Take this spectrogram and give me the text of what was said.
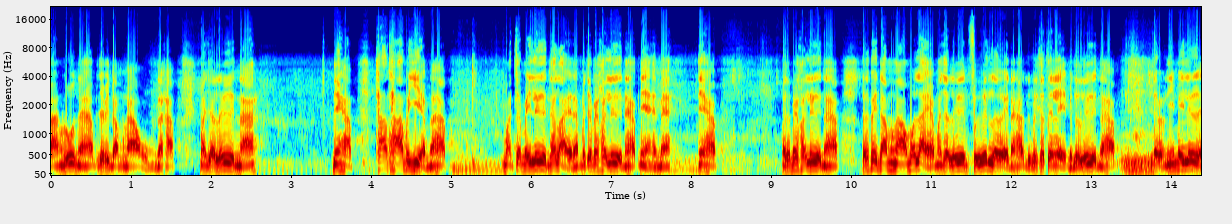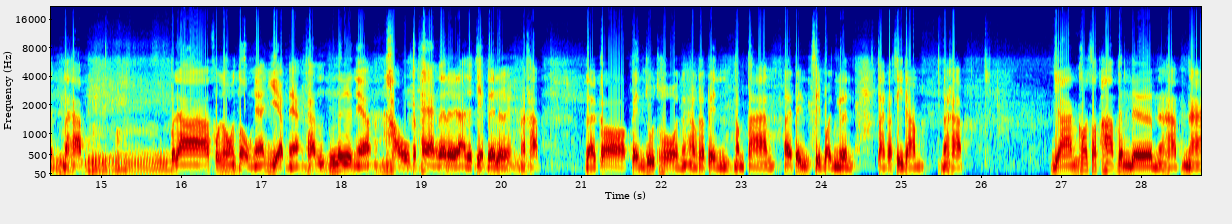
บางรุ่นนะครับจะเป็นดำเงานะครับ มันจะลื่นนะนี่ครับถ้าเท้าไปเหยียบนะครับ มันจะไม่ลื่นเท่าไหร่นะมันจะไม่ค่อยลื่นนะครับเนี่ยเห็นไหมนี่ครับ มันจะไม่ค่อยลื่นนะครับแต่ถ้าเป็นดำเงาเมื่อไหร่มันจะลื่นฟื้นเลยนะครับ หรือเป็นสเตนเลสมันจะลื่นนะครับ แต่แบบนี้ไม่ลื่นนะครับ เวลาฝนตกตกเนี้ยเหยียบเนี้ยถ้าลื่นเนี้ยเข่ากระแทกได้เลยนะอาจจะเจ็บได้เลยนะครับ แล้วก็เป็นทูโทนนะครับ ก็เป็นน้ำตาลเอ้ยเป็นสีบอลเงินต่างกับสีดำนะครับยางก็สภาพเดิมๆนะครับ หนา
